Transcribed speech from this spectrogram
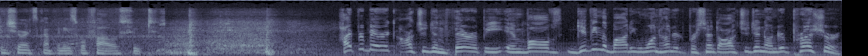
insurance companies will follow suit. Hyperbaric oxygen therapy involves giving the body 100% oxygen under pressure,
